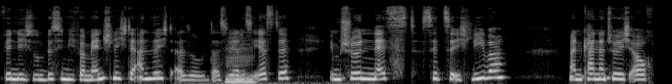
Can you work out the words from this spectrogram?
finde ich, so ein bisschen die vermenschlichte Ansicht. Also das wäre mhm. das Erste. Im schönen Nest sitze ich lieber. Man kann natürlich auch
